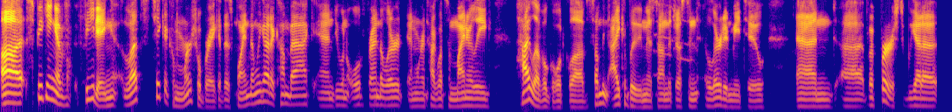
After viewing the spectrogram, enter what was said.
Uh, speaking of feeding, let's take a commercial break at this point. Then we got to come back and do an old friend alert, and we're going to talk about some minor league high level gold gloves, something I completely missed on that Justin alerted me to. And uh, but first, we gotta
